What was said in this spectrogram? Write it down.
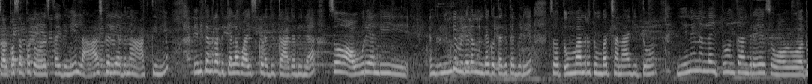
ಸ್ವಲ್ಪ ಸ್ವಲ್ಪ ತೋರಿಸ್ತಾ ಇದ್ದೀನಿ. ಲಾಸ್ಟಲ್ಲಿ ಅದನ್ನು ಹಾಕ್ತೀನಿ. ಏನಕ್ಕಂದ್ರೆ ಅದಕ್ಕೆಲ್ಲ ವಾಯ್ಸ್ ಕೊಡೋದಕ್ಕೆ ಆಗೋದಿಲ್ಲ. ಸೊ ಅವರೇ ಅಲ್ಲಿ, ಅಂದರೆ ನಿಮಗೆ ವಿಡಿಯೋದಲ್ಲಿ ಮುಂದೆ ಗೊತ್ತಾಗುತ್ತೆ ಬಿಡಿ. ಸೊ ತುಂಬ ಅಂದರೆ ತುಂಬ ಚೆನ್ನಾಗಿತ್ತು. ಏನೇನೆಲ್ಲ ಇತ್ತು ಅಂತ ಅಂದರೆ ಸೊ ಅದು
